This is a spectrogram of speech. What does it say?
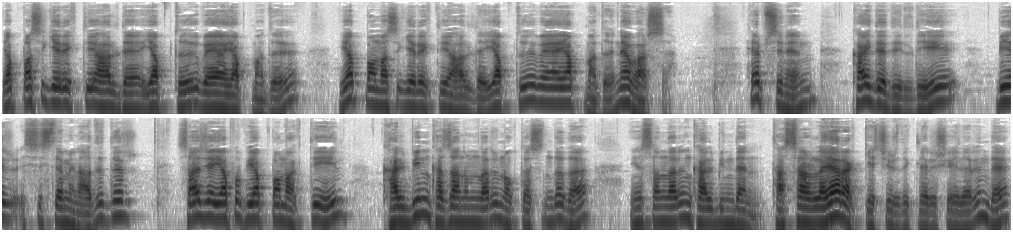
yapması gerektiği halde yaptığı veya yapmadığı yapmaması gerektiği halde yaptığı veya yapmadığı ne varsa hepsinin kaydedildiği bir sistemin adıdır. Sadece yapıp yapmamak değil, kalbin kazanımları noktasında da insanların kalbinden tasarlayarak geçirdikleri şeylerin de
